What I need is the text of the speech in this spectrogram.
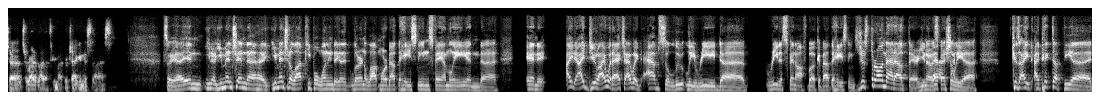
to, to write about it through my protagonist's eyes. So yeah, and you know, you mentioned uh, you mentioned a lot people wanting to learn a lot more about the Hastings family, and uh, and it, I I do. I would actually. I would absolutely read uh, read a spinoff book about the Hastings. Just throwing that out there, you know, especially because uh, I I picked up the uh,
